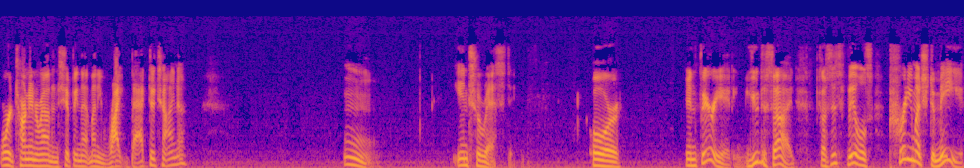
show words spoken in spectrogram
we're turning around and shipping that money right back to China? Hmm. Interesting. Or infuriating. You decide. Because this feels pretty much to me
